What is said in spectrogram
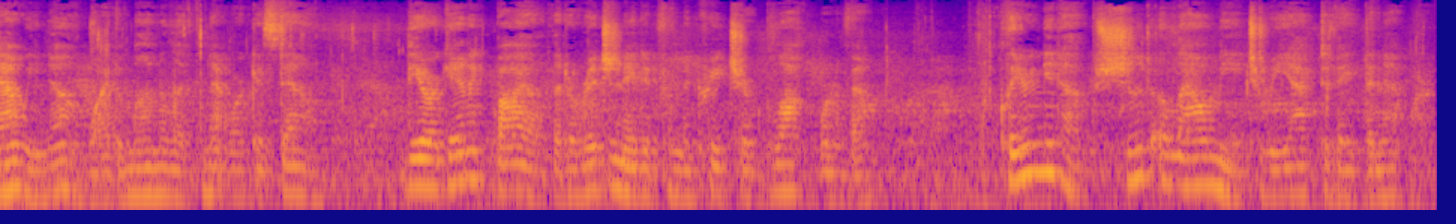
Now we know why the monolith network is down. The organic bile that originated from the creature blocked one of them. Clearing it up should allow me to reactivate the network.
